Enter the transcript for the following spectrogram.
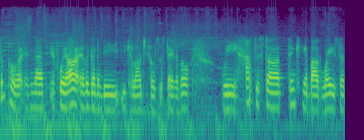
simple in that if we are ever going to be ecological sustainable, we have to start thinking about ways that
